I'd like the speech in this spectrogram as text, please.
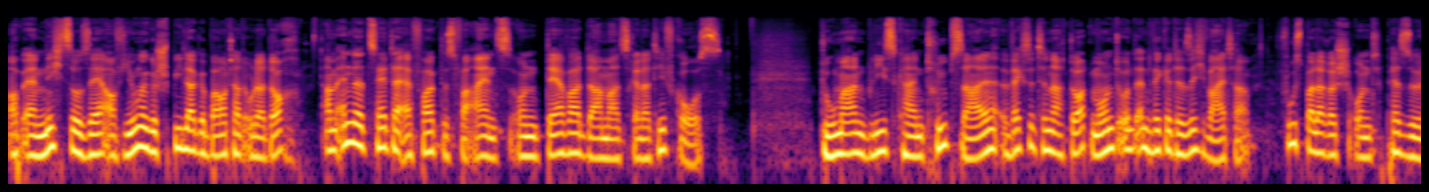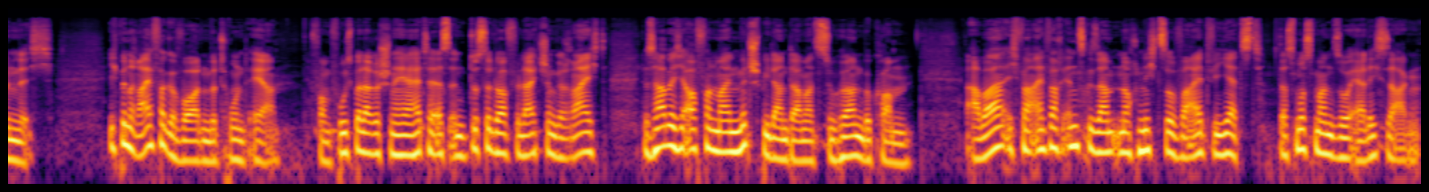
ob er nicht so sehr auf junge Spieler gebaut hat oder doch, am Ende zählt der Erfolg des Vereins und der war damals relativ groß. Duman blies kein Trübsal, wechselte nach Dortmund und entwickelte sich weiter, fußballerisch und persönlich. Ich bin reifer geworden, betont er. Vom Fußballerischen her hätte es in Düsseldorf vielleicht schon gereicht, das habe ich auch von meinen Mitspielern damals zu hören bekommen. Aber ich war einfach insgesamt noch nicht so weit wie jetzt, das muss man so ehrlich sagen.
